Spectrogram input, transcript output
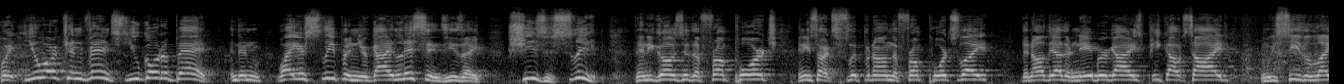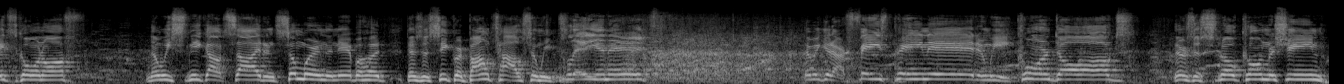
But you are convinced you go to bed, and then while you're sleeping, your guy listens. He's like, she's asleep. Then he goes to the front porch and he starts flipping on the front porch light. Then all the other neighbor guys peek outside, and we see the lights going off. And then we sneak outside, and somewhere in the neighborhood, there's a secret bounce house, and we play in it. then we get our face painted, and we eat corn dogs. There's a snow cone machine.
